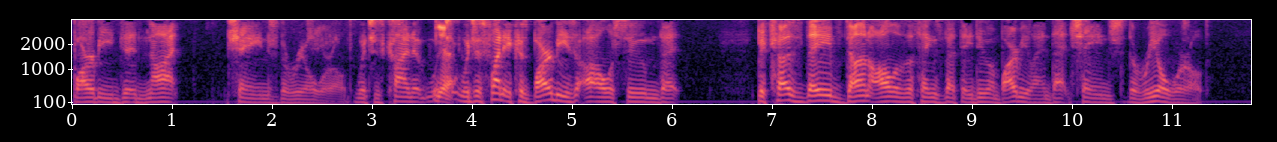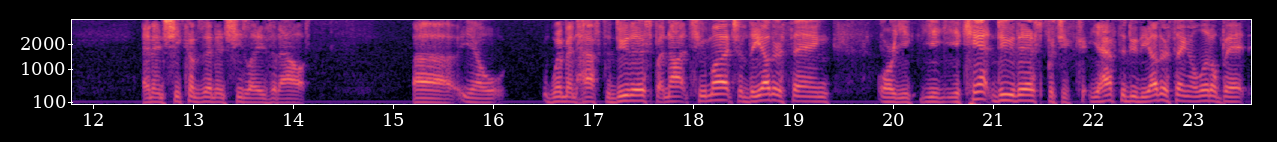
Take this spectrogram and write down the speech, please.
Barbie did not change the real world, which is kind of Yeah. which is funny because Barbies all assume that because they've done all of the things that they do in Barbie Land, that changed the real world. And then she comes in and she lays it out. Uh, you know, women have to do this, but not too much. And the other thing, or you, you, you can't do this, but you, you have to do the other thing a little bit.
